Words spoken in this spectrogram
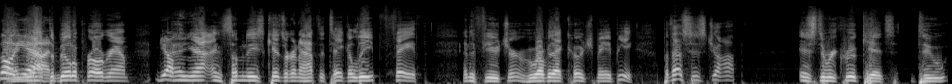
Oh and yeah, you have to build a program. Yep. And yeah, and some of these kids are going to have to take a leap faith in the future, whoever that coach may be. But that's his job, is to recruit kids to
